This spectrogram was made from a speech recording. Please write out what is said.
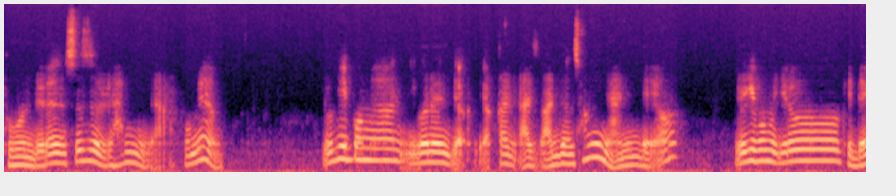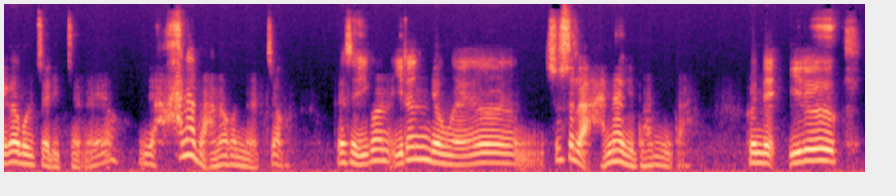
부분들은 수술을 합니다. 보면 여기 보면 이거는 약간 아직 완전 성인이 아닌데요. 여기 보면 이렇게 내가골절 있잖아요. 근데 하나도 안 어긋났죠. 그래서 이건 이런 경우에는 수술을 안 하기도 합니다. 그런데 이렇게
